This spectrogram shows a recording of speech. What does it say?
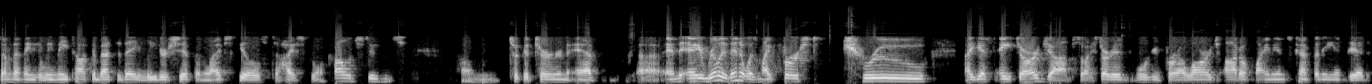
some of the things that we may talk about today, leadership and life skills to high school and college students. Um, took a turn at, uh, and it really then it was my first true, I guess, HR job. So I started working for a large auto finance company and did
